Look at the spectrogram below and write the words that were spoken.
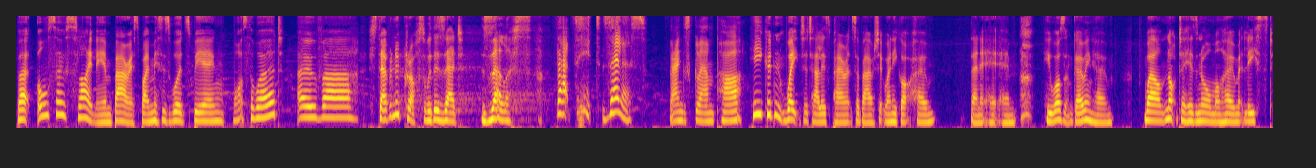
but also slightly embarrassed by Mrs. Woods being, what's the word? Over. Seven across with a Z. Zealous. That's it. Zealous. Thanks, Grandpa. He couldn't wait to tell his parents about it when he got home. Then it hit him. He wasn't going home. Well, not to his normal home, at least.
